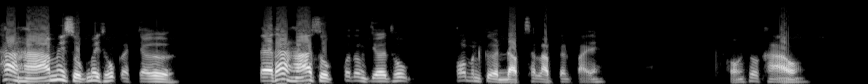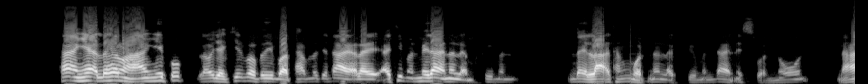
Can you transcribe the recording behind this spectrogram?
ถ้าหาไม่สุขไม่ทุกข์ก็เจอ แต่ถ้าหาสุขก็ต้องเจอทุกข์เพราะมันเกิดดับสลับกันไป ของชั่วคราว ถ้าอย่างเงี้ยแล้วถ้าเราหาอย่างงี้ปุ๊บเราอยากคิดว่าปฏิบัติธรรมเราจะได้อะไร ไอ้ที่มันไม่ได้นั่นแหละ คือมันได้ละทั้งหมดนั่นแหละ คือมันได้ในส่วนโน้นนะ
